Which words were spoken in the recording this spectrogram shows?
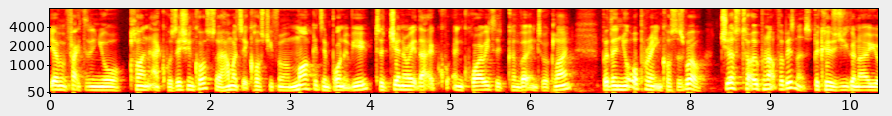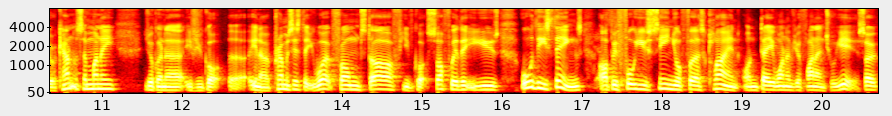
You haven't factored in your client acquisition cost. So how much it costs you from a marketing point of view to generate that inquiry to convert into a client, but then your operating costs as well, just to open up for business because you're going to owe your accountant some money. You're going to if you've got uh, you know premises that you work from, staff, you've got software that you use. All these things are before you've seen your first client on day one of your financial year. So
